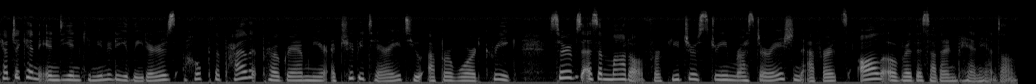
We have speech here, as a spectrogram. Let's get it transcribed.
Ketchikan Indian community leaders hope the pilot program near a tributary to Upper Ward Creek serves as a model for future stream restoration efforts all over the southern panhandle.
